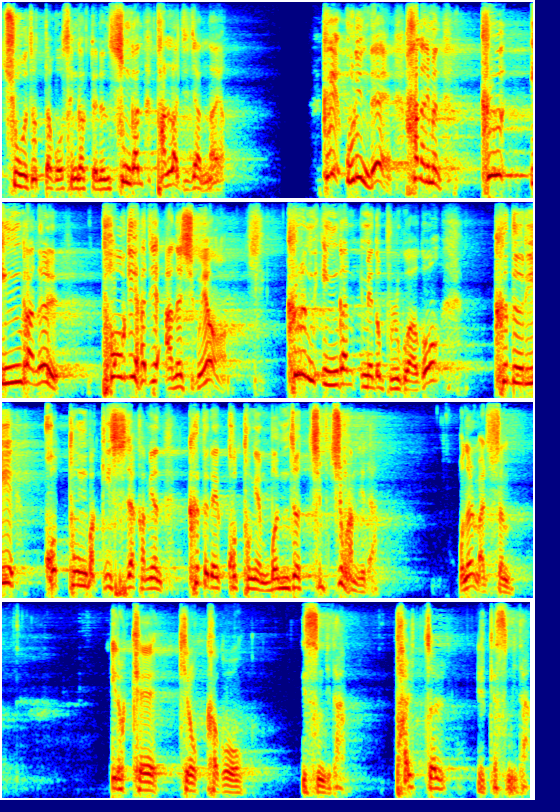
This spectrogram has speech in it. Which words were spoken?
주어졌다고 생각되는 순간 달라지지 않나요? 그게 우리인데 하나님은 그 인간을 포기하지 않으시고요. 그런 인간임에도 불구하고 그들이 고통받기 시작하면 그들의 고통에 먼저 집중합니다. 오늘 말씀 이렇게 기록하고 있습니다. 8절 읽겠습니다.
